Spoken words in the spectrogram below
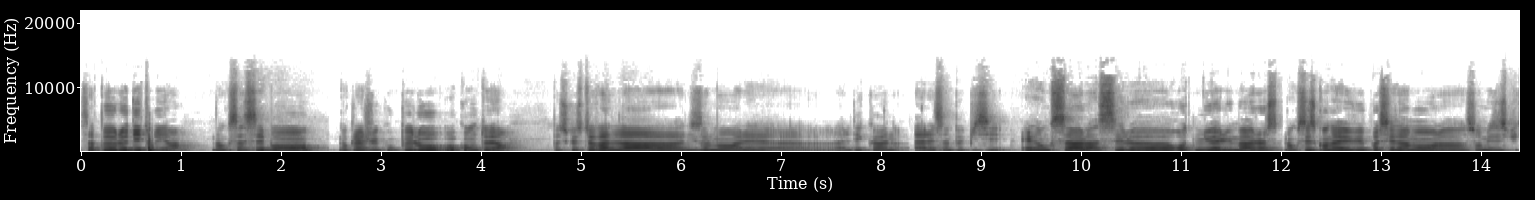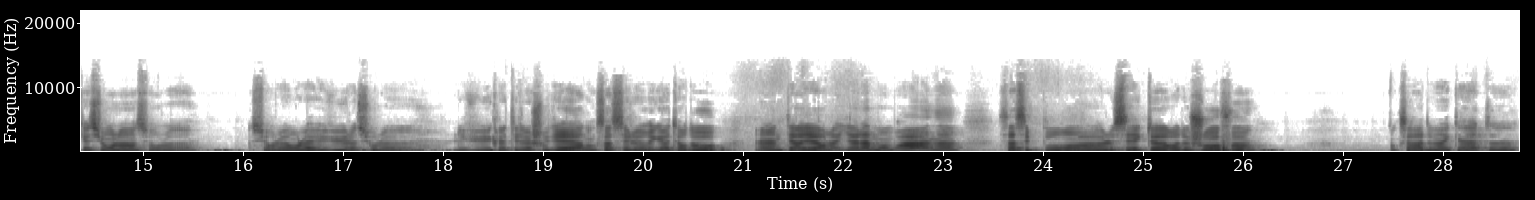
ça peut le détruire. Donc ça, c'est bon. Donc là, je vais couper l'eau au compteur. Parce que cette vanne là euh, d'isolement, elle, euh, elle déconne, elle laisse un peu pisser. Et donc ça là, c'est le retenu allumage. Donc c'est ce qu'on avait vu précédemment sur mes explications là, sur le, sur le, on l'avait vu là sur le, les vues éclatées de la chaudière. Donc ça c'est le régulateur d'eau. À l'intérieur là, il y a la membrane. Ça c'est pour euh, le sélecteur de chauffe. Donc ça va de 1 à 4.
